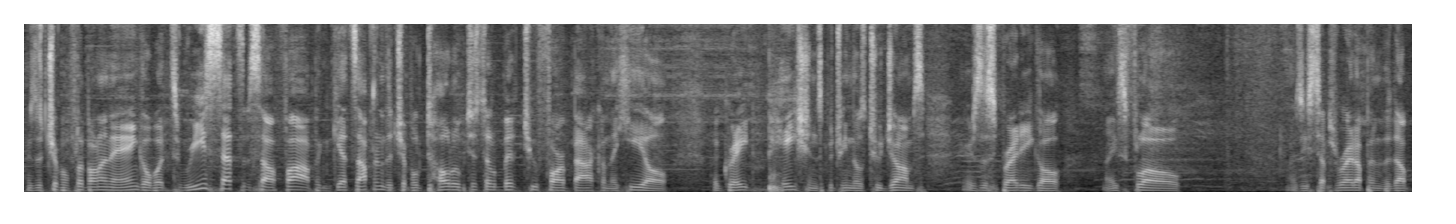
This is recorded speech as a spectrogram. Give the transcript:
there's a triple flip on an angle, but resets himself up and gets up into the triple toe loop just a little bit too far back on the heel. A great patience between those two jumps. Here's the spread eagle. Nice flow as he steps right up into the double,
